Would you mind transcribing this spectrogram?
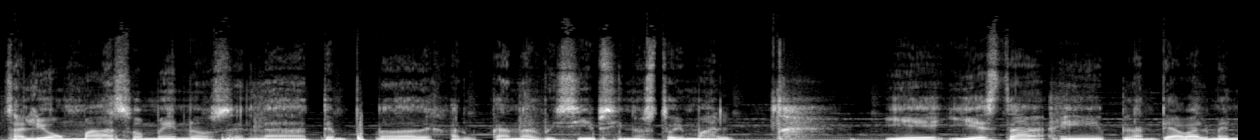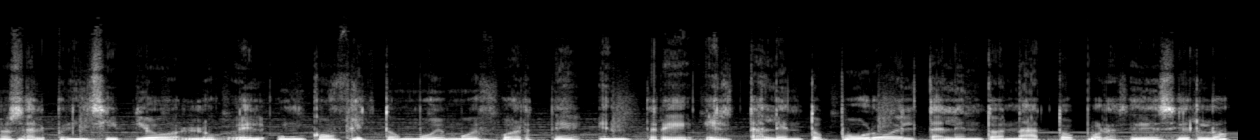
Salió más o menos en la temporada de Harukana Receive, si no estoy mal. Y, esta eh, planteaba al menos al principio un conflicto muy muy fuerte entre el talento puro, el talento nato, por así decirlo,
